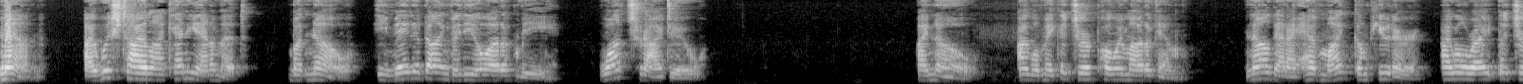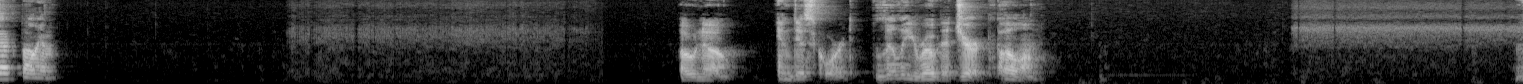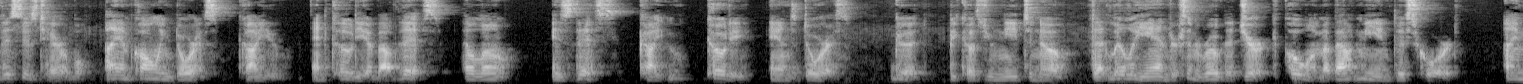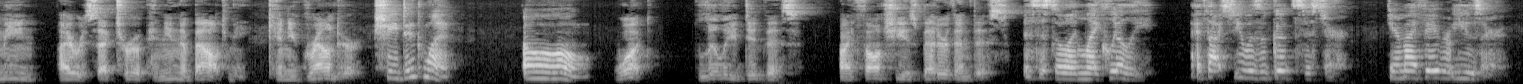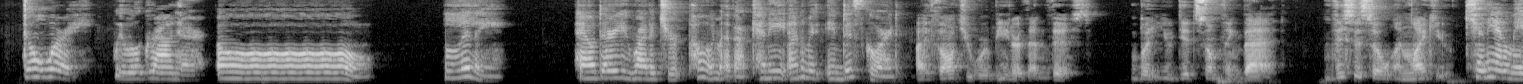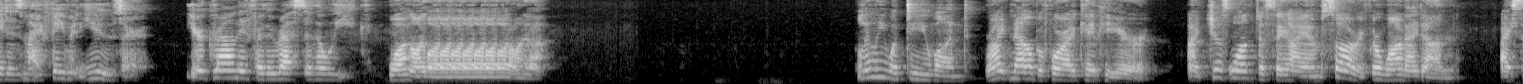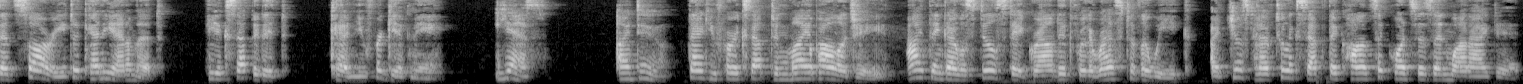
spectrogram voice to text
Man, I wished I like Kenny Animate. But no, he made a dying video out of me. What should I do? I know. I will make a jerk poem out of him. Now that I have my computer, I will write the jerk poem. Oh no. In Discord, Lily wrote a jerk poem. This is terrible. I am calling Doris, Caillou, and Cody about this. Hello. Is this Caillou, Cody, and Doris? Good, because you need to know that Lily Anderson wrote a jerk poem about me in Discord. I mean, I respect her opinion about me. Can you ground her? She did what? Oh, What? Lily did this. I thought she is better than this. This is so unlike Lily. I thought she was a good sister. You're my favorite user. Don't worry, we will ground her. oh. Lily. How dare you write a jerk poem about Kenny Animate in Discord? I thought you were better than this. But you did something bad. This is so unlike you. Kenny Animate is my favorite user. You're grounded for the rest of the week. Wanna. Lily, what do you want? Right now, before I came here, I just want to say I am sorry for what I done. I said sorry to Kenny Animate. He accepted it. Can you forgive me? Yes, I do. Thank you for accepting my apology. I think I will still stay grounded for the rest of the week. I just have to accept the consequences and what I did.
